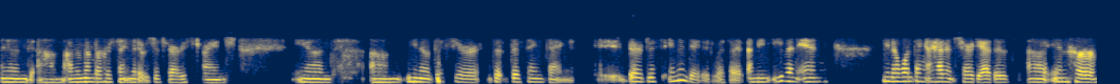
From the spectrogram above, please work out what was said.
And um, I remember her saying that it was just very strange. And um, you know, this year the the same thing. They're just inundated with it. I mean, even in you know, one thing I hadn't shared yet is uh, in her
